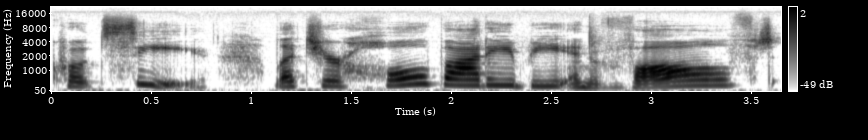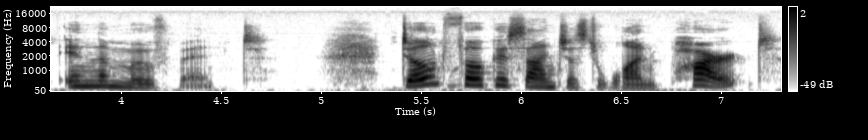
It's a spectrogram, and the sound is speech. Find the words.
quote, C, let your whole body be involved in the movement. Don't focus on just one part,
